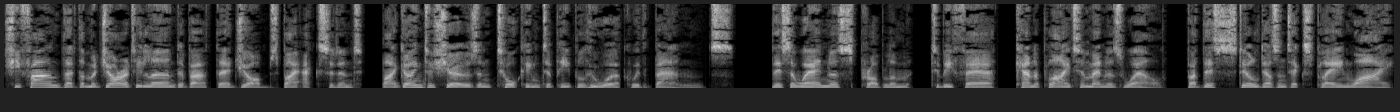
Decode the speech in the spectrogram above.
she found that the majority learned about their jobs by accident, by going to shows and talking to people who work with bands. This awareness problem, to be fair, can apply to men as well, but this still doesn't explain why,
